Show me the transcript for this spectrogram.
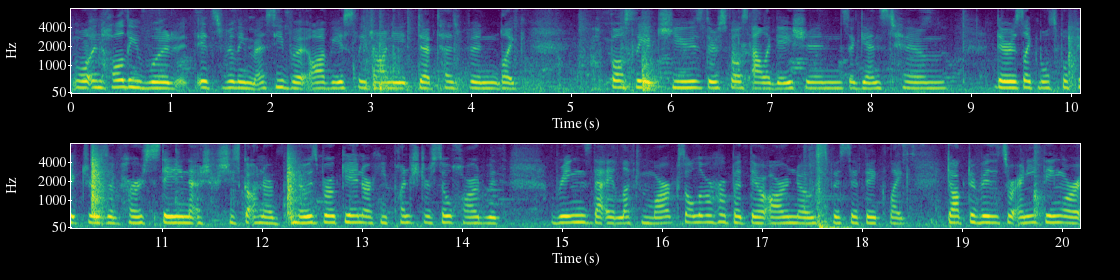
well, in Hollywood, it's really messy, but obviously Johnny Depp has been like falsely accused. There's false allegations against him. There's like multiple pictures of her stating that she's gotten her nose broken or he punched her so hard with rings that it left marks all over her, but there are no specific like doctor visits or anything or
